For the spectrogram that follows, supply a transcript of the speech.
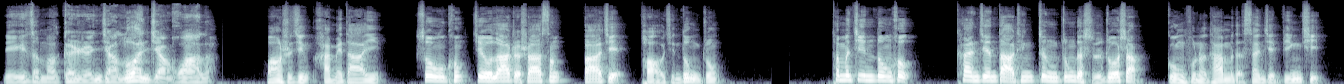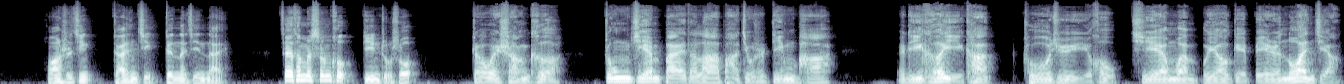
你怎么跟人家乱讲话了？”黄狮精还没答应，孙悟空就拉着沙僧、八戒跑进洞中。他们进洞后，看见大厅正中的石桌上供奉着他们的三件兵器。黄狮精赶紧跟了进来，在他们身后叮嘱说：“这位商客，中间摆的那把就是钉耙。”你可以看出去以后，千万不要给别人乱讲。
